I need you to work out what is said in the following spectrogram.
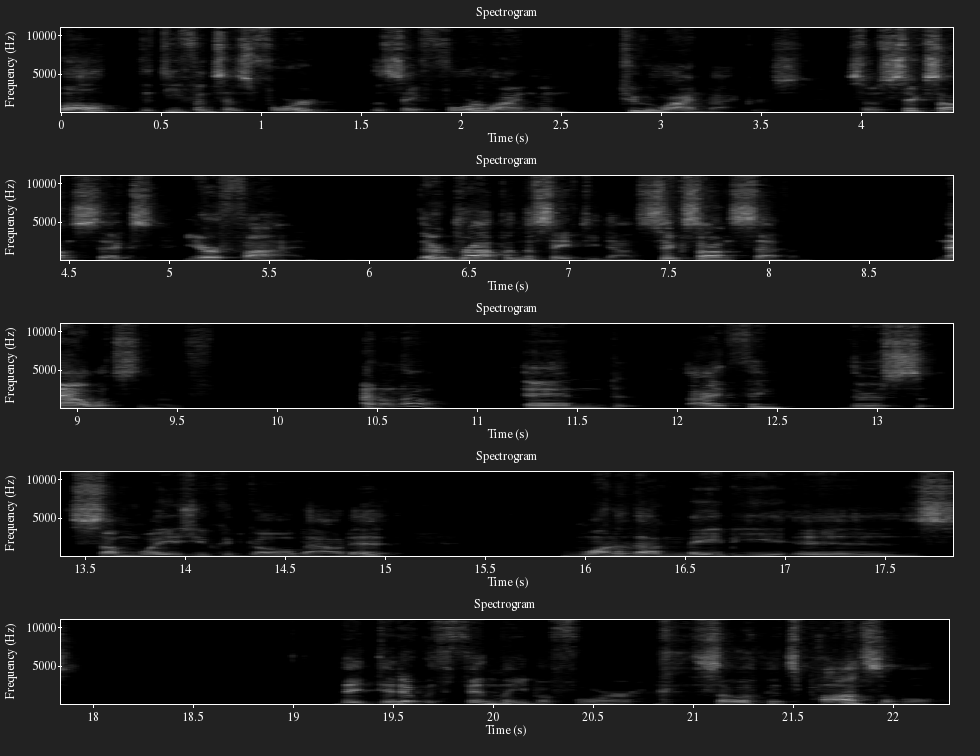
Well, the defense has four, let's say four linemen, two linebackers. So six on six, you're fine. They're dropping the safety down, six on seven. Now what's the move? I don't know. And I think there's some ways you could go about it. One of them maybe is they did it with Finley before, so it's possible.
